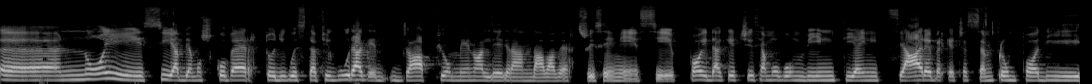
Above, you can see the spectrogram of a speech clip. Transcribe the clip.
Eh, noi sì abbiamo scoperto di questa figura che già più o meno allegra andava verso i sei mesi, poi da che ci siamo convinti a iniziare perché c'è sempre un po' di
